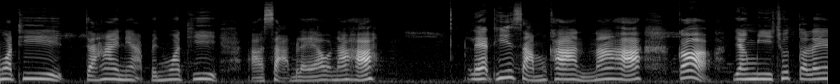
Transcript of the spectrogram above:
งวดที่จะให้เนี่ยเป็นงวดที่สามแล้วนะคะ และที่สำคัญนะคะ ก็ยังมีชุดตัวเลข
